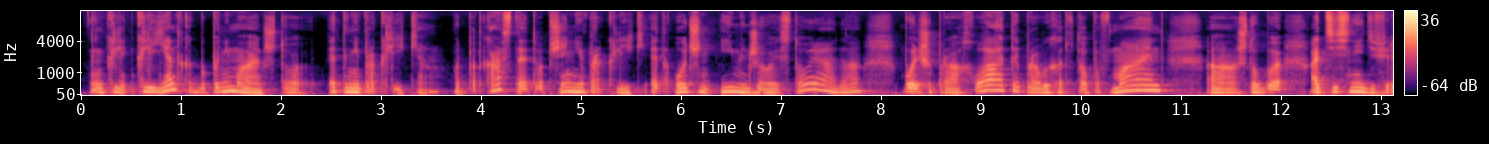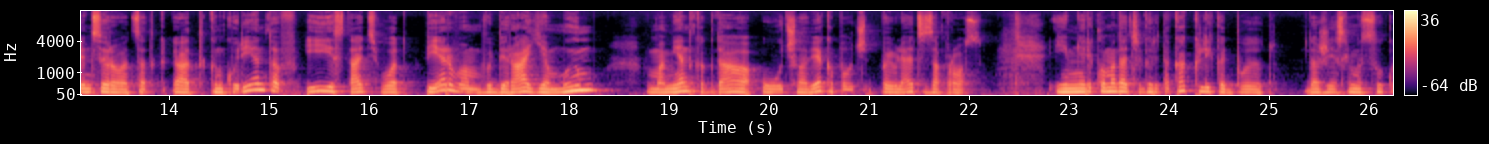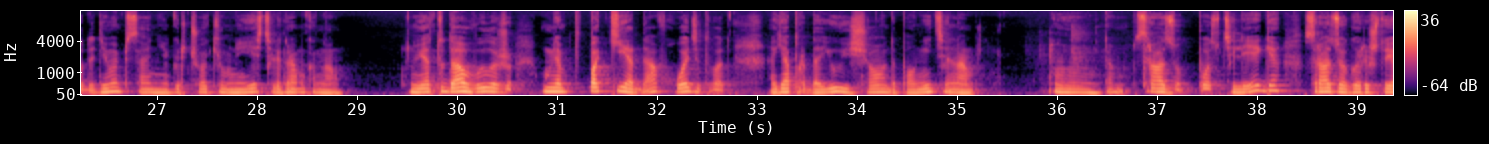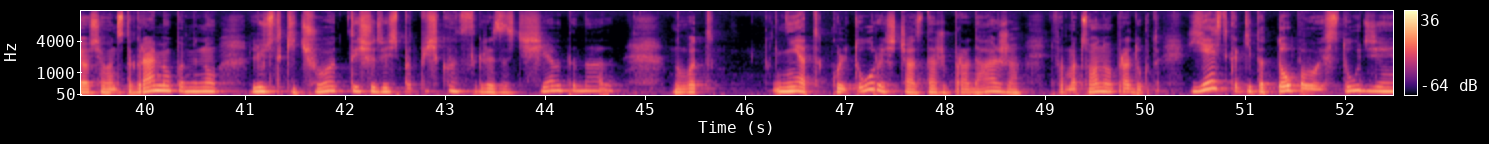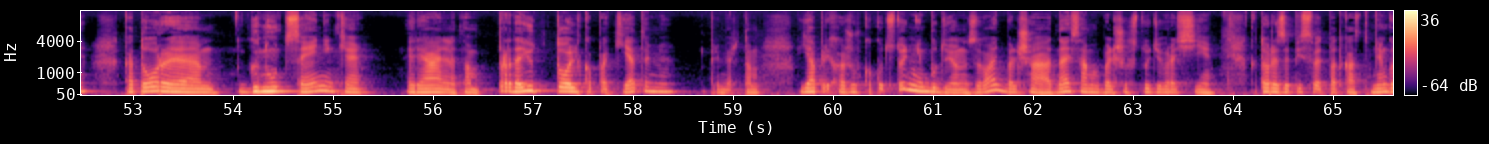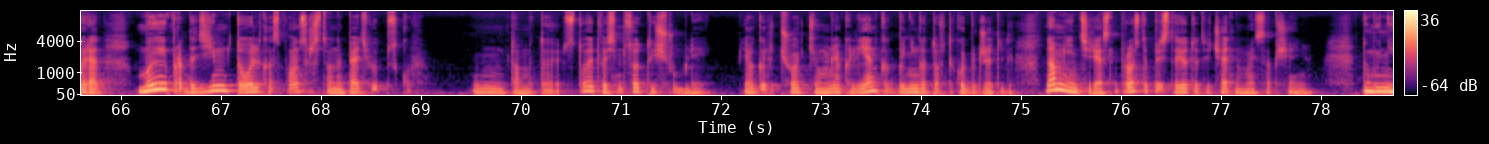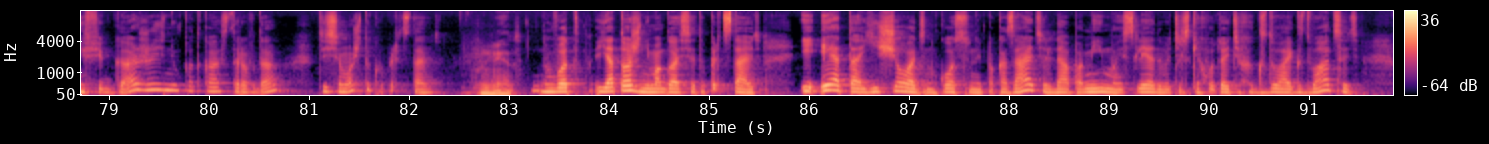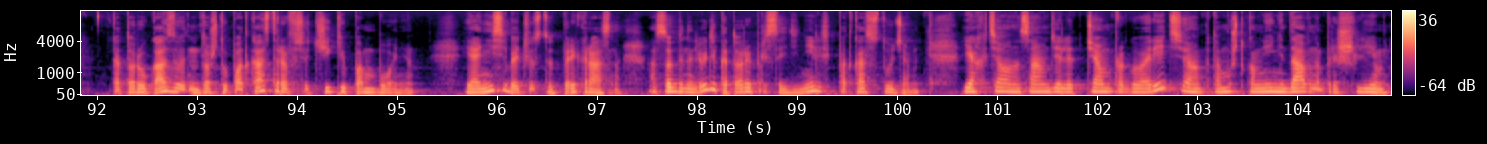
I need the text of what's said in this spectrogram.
клиент как бы понимает, что это не про клики. Вот подкасты — это вообще не про клики. Это очень имиджевая история, да, больше про охваты, про выход в топ of mind, а, чтобы оттеснить, дифференцироваться от, от конкурентов и стать вот первым выбираемым в момент, когда у человека получ... появляется запрос. И мне рекламодатель говорит, а как кликать будут? Даже если мы ссылку дадим в описании, я говорю, чуваки, у меня есть телеграм-канал. Ну, я туда выложу. У меня пакет, да, входит вот. А я продаю еще дополнительно там, сразу пост в телеге, сразу я говорю, что я у себя в Инстаграме упомяну. Люди такие, что, 1200 подписчиков в Инстаграме, зачем это надо? Ну вот нет культуры сейчас даже продажи информационного продукта. Есть какие-то топовые студии, которые гнут ценники, реально там продают только пакетами, например, там я прихожу в какую-то студию, не буду ее называть, большая, одна из самых больших студий в России, которая записывает подкасты. Мне говорят, мы продадим только спонсорство на 5 выпусков. Там это стоит 800 тысяч рублей. Я говорю, чуваки, у меня клиент как бы не готов такой бюджет. Нам не интересно, просто перестают отвечать на мои сообщения. Думаю, нифига жизнь у подкастеров, да? Ты себе можешь такое представить? Нет. Ну вот, я тоже не могла себе это представить. И это еще один косвенный показатель, да, помимо исследовательских вот этих X2, X20, который указывает на то, что у подкастеров все чики-помбони. И они себя чувствуют прекрасно. Особенно люди, которые присоединились к подкаст-студиям. Я хотела на самом деле эту тему проговорить, а, потому что ко мне недавно пришли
